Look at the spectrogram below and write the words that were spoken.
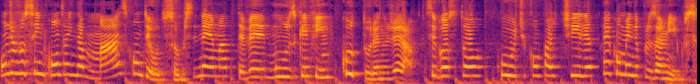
onde você encontra ainda mais conteúdo sobre cinema, TV, música, enfim, cultura no geral. Se gostou, curte, compartilha, recomenda para os amigos.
